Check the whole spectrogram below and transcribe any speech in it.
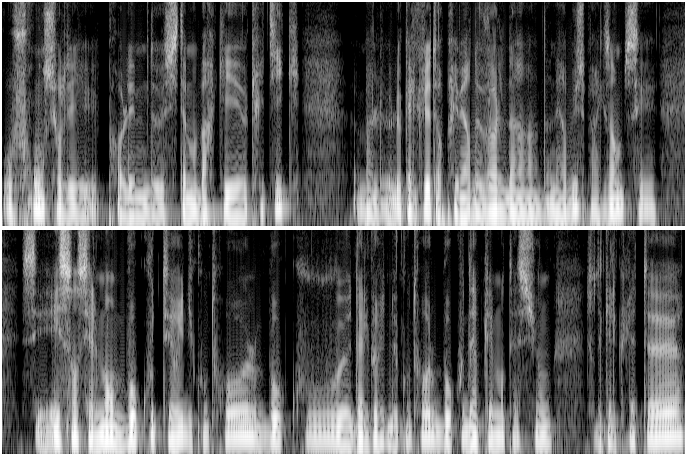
au front sur les problèmes de systèmes embarqués critiques. Bah, le, calculateur primaire de vol d'un Airbus, par exemple, c'est essentiellement beaucoup de théorie du contrôle, beaucoup euh, d'algorithmes de contrôle, beaucoup d'implémentation sur des calculateurs,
